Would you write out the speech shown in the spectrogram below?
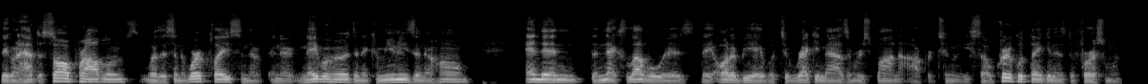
they're going to have to solve problems, whether it's in the workplace, in their, in their neighborhoods, in their communities, in their home. And then the next level is they ought to be able to recognize and respond to opportunities. So critical thinking is the first one.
